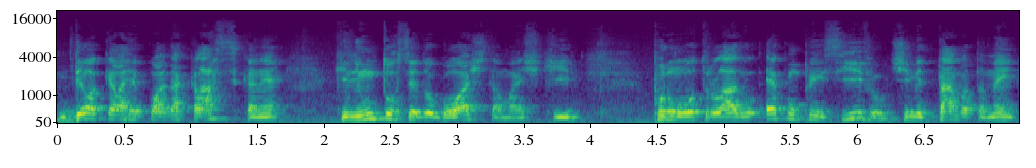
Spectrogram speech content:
deu aquela recuada clássica, né? Que nenhum torcedor gosta, mas que por um outro lado é compreensível. O time estava também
